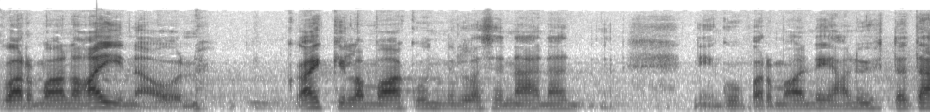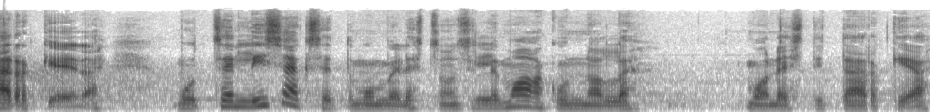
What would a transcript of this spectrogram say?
varmaan aina on. Kaikilla maakunnilla se nähdään niin kuin varmaan ihan yhtä tärkeänä. Mutta sen lisäksi, että mun mielestä se on sille maakunnalle monesti tärkeä,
